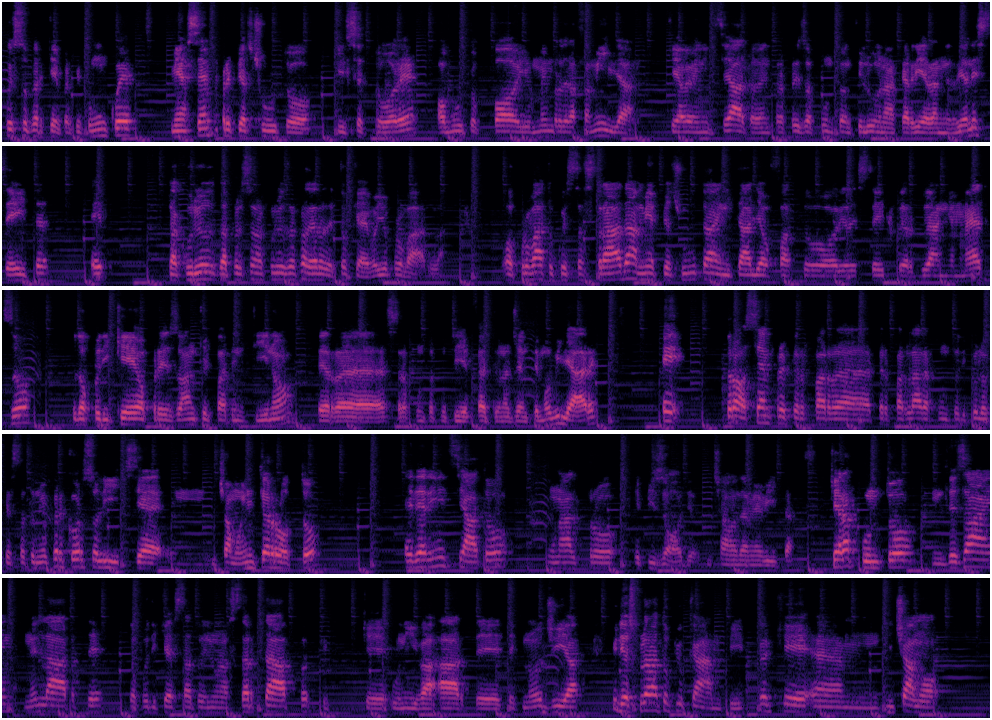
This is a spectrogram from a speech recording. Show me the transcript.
Questo perché? Perché comunque mi è sempre piaciuto il settore, ho avuto poi un membro della famiglia che aveva iniziato, aveva intrapreso appunto anche lui una carriera nel real estate e da, curioso, da persona curiosa qual era ho detto ok voglio provarla ho provato questa strada, mi è piaciuta, in Italia ho fatto real estate per due anni e mezzo, dopodiché ho preso anche il patentino per eh, essere appunto a tutti gli effetti un agente immobiliare. E però sempre per, far, per parlare appunto di quello che è stato il mio percorso, lì si è diciamo interrotto ed è riniziato un altro episodio, diciamo, della mia vita, che era appunto il design, nell'arte, dopodiché è stato in una startup che, che univa arte e tecnologia, quindi ho esplorato più campi perché, ehm, diciamo,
